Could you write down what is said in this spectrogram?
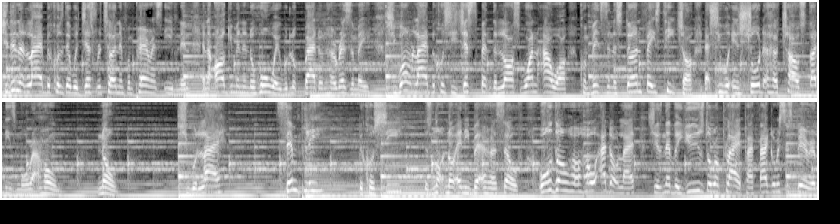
She didn't lie because they were just returning from parents' evening and an argument in the hallway would look bad on her resume. She won't lie because she's just spent the last one hour convincing a stern faced teacher that she will ensure that her child studies more at home. No, she will lie simply because she does not know any better herself. Although her whole adult life she has never used or applied Pythagoras' theorem,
